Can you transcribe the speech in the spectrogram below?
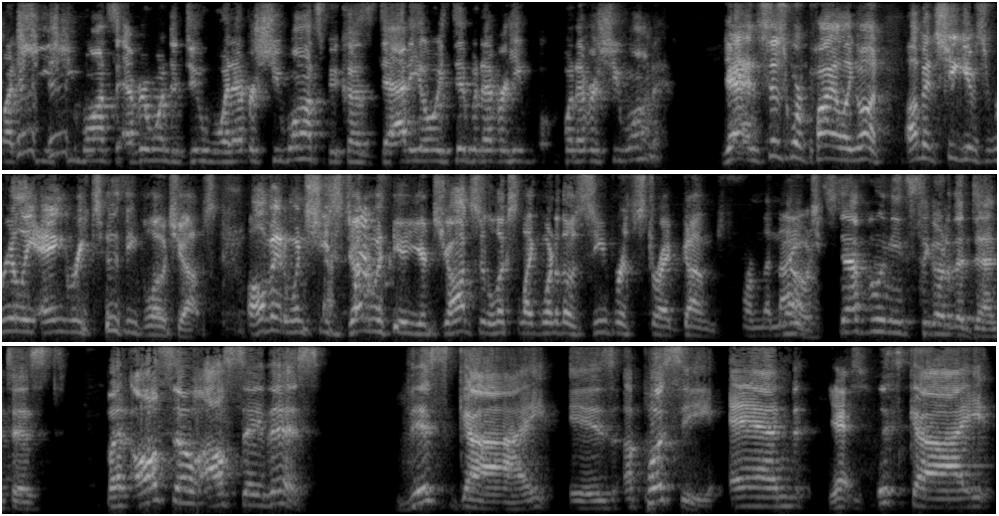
what she she wants everyone to do whatever she wants because daddy always did whatever he whatever she wanted. Yeah, and since we're piling on, I'll bet she gives really angry, toothy blowjobs. I'll bet when she's done with you, your Johnson looks like one of those zebra stripe gums from the night. No, she definitely needs to go to the dentist. But also, I'll say this: this guy is a pussy, and yes. this guy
